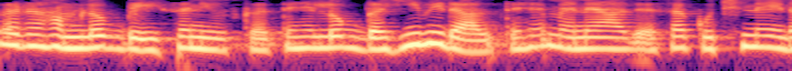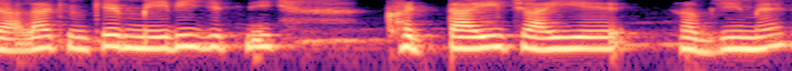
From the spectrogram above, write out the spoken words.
पर हम लोग बेसन यूज़ करते हैं, लोग दही भी डालते हैं। मैंने आज ऐसा कुछ नहीं डाला, क्योंकि मेरी जितनी खट्टाई चाहिए सब्ज़ी में,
